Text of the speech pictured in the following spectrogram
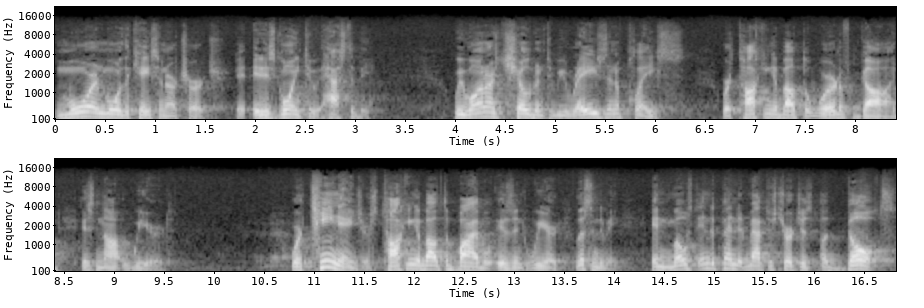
more and more the case in our church. It is going to, it has to be. We want our children to be raised in a place where talking about the Word of God is not weird. Where teenagers talking about the Bible isn't weird. Listen to me. In most independent Baptist churches, adults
